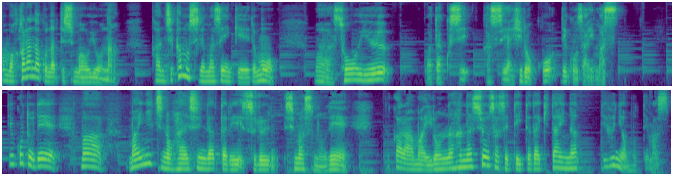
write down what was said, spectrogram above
干わからなくなってしまうような感じかもしれませんけれども、まあそういう私、粕谷弘子でございます。ということで、まあ、毎日の配信だったりする、しますので、だからまあいろんな話をさせていただきたいなっていうふうに思っています。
